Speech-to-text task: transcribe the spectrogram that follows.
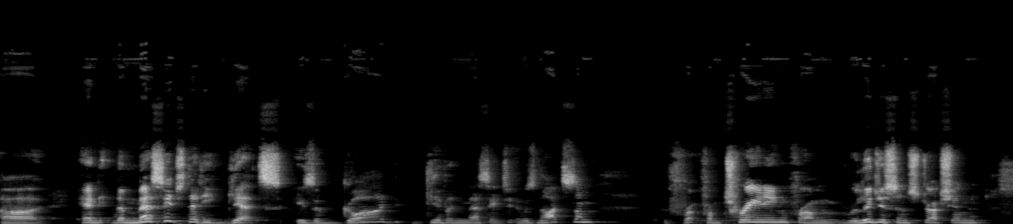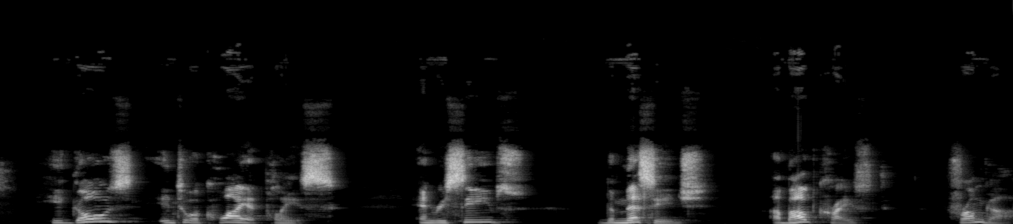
Uh, and the message that he gets is a God given message. It was not some fr- from training, from religious instruction. He goes into a quiet place and receives the message about Christ from God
